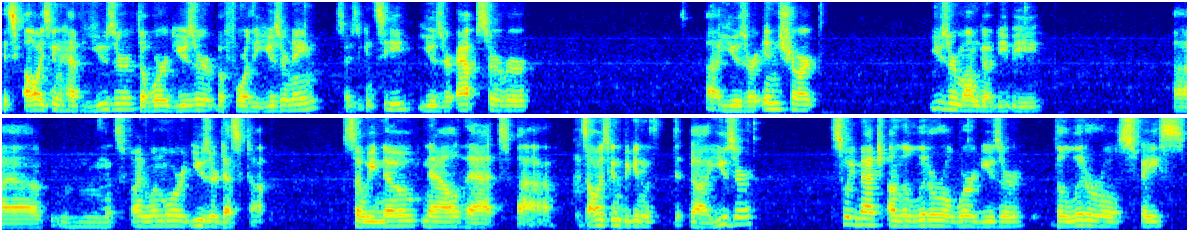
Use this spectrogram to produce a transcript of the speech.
it's always going to have user, the word user before the username. So as you can see, user app server, uh, user in chart, user MongoDB. Uh, mm, let's find one more, user desktop. So we know now that uh, it's always going to begin with uh, user. So we match on the literal word user, the literal space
